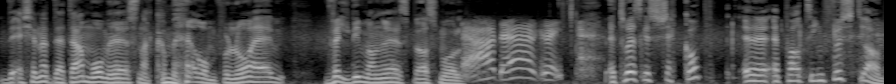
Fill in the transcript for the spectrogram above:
det, jeg kjenner at dette må vi snakke mer om, for nå er veldig mange spørsmål. Ja, det er greit. Jeg tror jeg skal sjekke opp eh, et par ting først, Jan.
